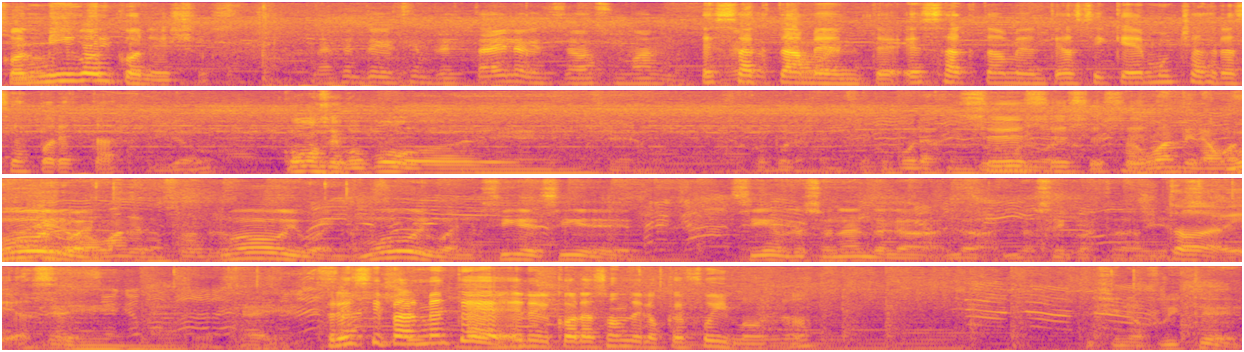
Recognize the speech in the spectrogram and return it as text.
conmigo y con ellos. La gente que siempre está y la que se va sumando. Exactamente, exactamente. Así que muchas gracias por estar. ¿Cómo se copó? eh, Se copó la gente. Copó la gente. Sí, Muy sí, bueno. sí, sí. Aguante la Muy aguante, bueno. aguante nosotros. Muy bueno, muy bueno. Sigue, sigue, siguen resonando lo- lo- los ecos todavía. Todavía, sí. Sí, sí. Principalmente en el corazón de los que fuimos, ¿no? Y si no fuiste,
